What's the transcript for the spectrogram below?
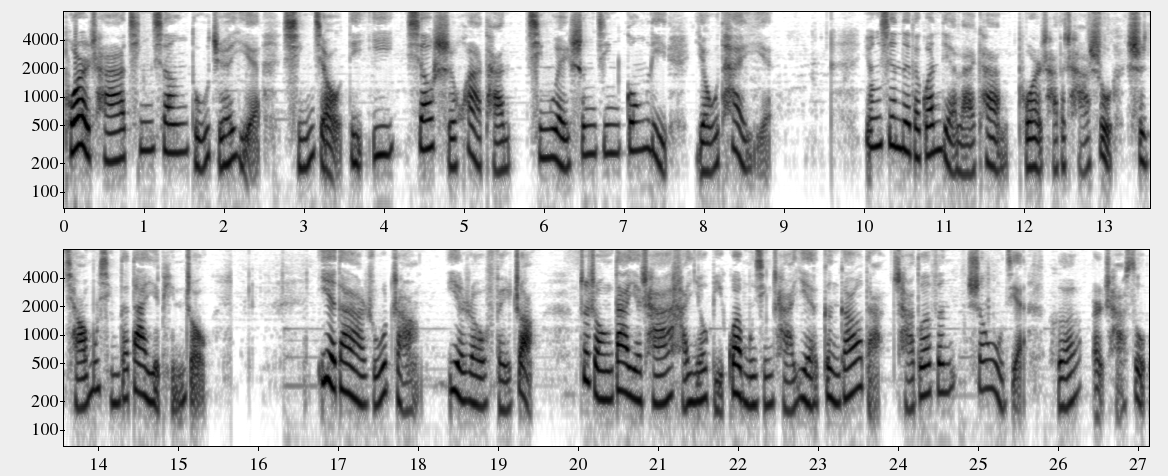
普洱茶清香独绝也，醒酒第一，消食化痰，清胃生津，功力尤泰也。”用现代的观点来看，普洱茶的茶树是乔木型的大叶品种，叶大如掌，叶肉肥壮。这种大叶茶含有比灌木型茶叶更高的茶多酚、生物碱和儿茶素。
